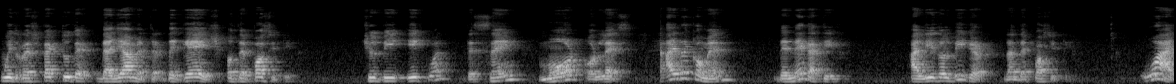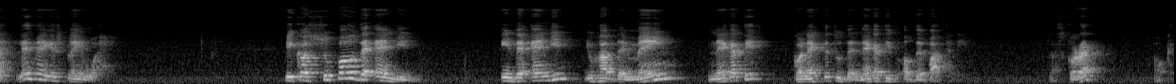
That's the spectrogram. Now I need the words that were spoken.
with respect to the diameter, the gauge of the positive, should be equal, the same, more or less. I recommend the negative a little bigger than the positive. Why? Let me explain why. Because suppose the engine, in the engine you have the main negative connected to the negative of the battery. That's correct? Okay.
